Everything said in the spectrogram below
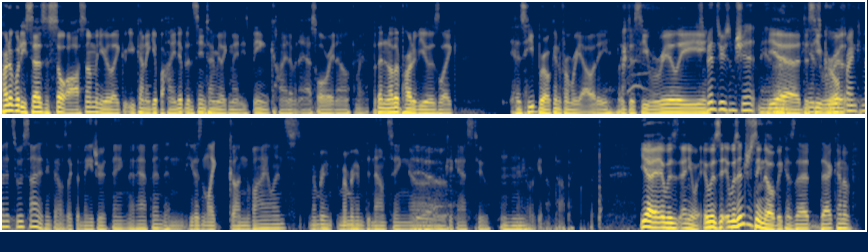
Part of what he says is so awesome and you're like you kind of get behind it, but at the same time you're like, man, he's being kind of an asshole right now. right. But then another part of you is like has he broken from reality? Like does he really He's been through some shit, man. Yeah, Like, does his he re- girlfriend committed suicide? I think that was like the major thing that happened, and he doesn't like gun violence. Remember, him, remember him denouncing uh, Yeah. Kick Ass 2. Mhm. Anyway, we're getting off topic. Yeah, it was anyway. It was it was interesting though because that that kind of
